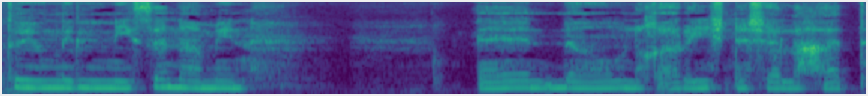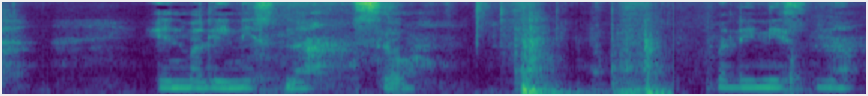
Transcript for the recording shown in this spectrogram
Ito yung nilinisan namin. And now, naka-arrange na siya lahat. And malinis na. So, malinis na.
